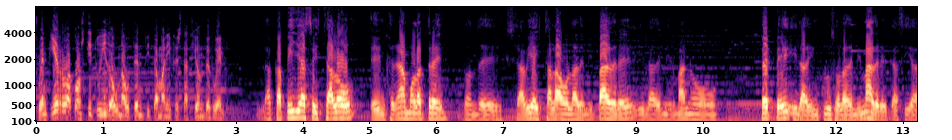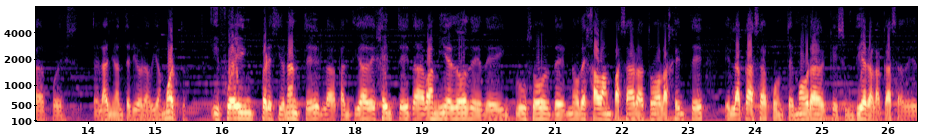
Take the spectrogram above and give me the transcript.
Su entierro ha constituido una auténtica manifestación de duelo. La capilla se instaló en General Mola 3, donde se había instalado la de mi padre y la de mi hermano Pepe y la de, incluso la de mi madre, que hacía pues el año anterior había muerto. Y fue impresionante la cantidad de gente, daba miedo de, de incluso no dejaban pasar a toda la gente en la casa con temor a que se hundiera la casa de,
